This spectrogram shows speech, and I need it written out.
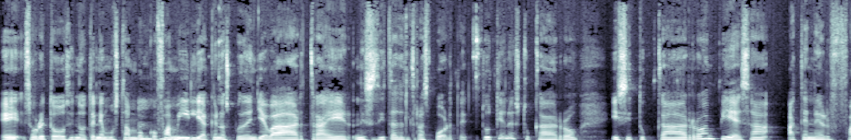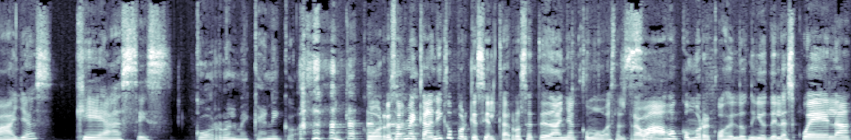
Eh, sobre todo si no tenemos tampoco familia que nos pueden llevar, traer, necesitas el transporte. Tú tienes tu carro y si tu carro empieza a tener fallas, ¿qué haces? Corro al mecánico. Corres al mecánico porque si el carro se te daña, ¿cómo vas al trabajo? ¿Cómo recoges los niños de la escuela?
